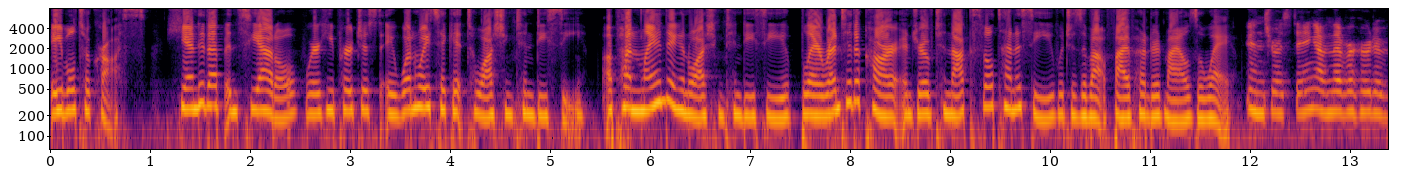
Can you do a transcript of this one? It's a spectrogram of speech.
able to cross. He ended up in Seattle, where he purchased a one way ticket to Washington, D.C. Upon landing in Washington, D.C., Blair rented a car and drove to Knoxville, Tennessee, which is about 500 miles away. interesting. I've never heard of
